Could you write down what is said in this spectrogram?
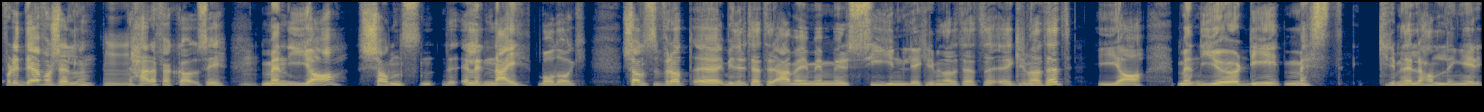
Fordi det er forskjellen. Det her er fucka å si. Men ja, sjansen Eller nei, både òg. Sjansen for at uh, minoriteter er med i mer- synlige kriminalitet, kriminalitet, ja. Men gjør de mest kriminelle handlinger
